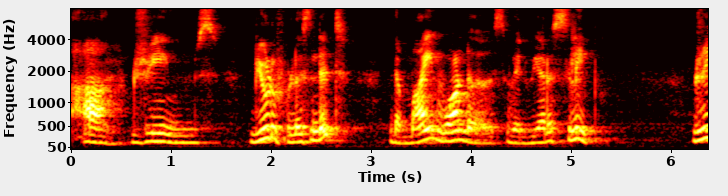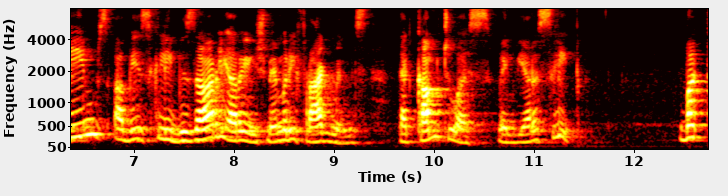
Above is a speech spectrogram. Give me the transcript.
Ah, dreams. Beautiful, isn't it? The mind wanders when we are asleep. Dreams are basically bizarrely arranged memory fragments that come to us when we are asleep. But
